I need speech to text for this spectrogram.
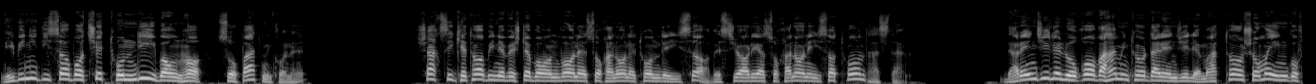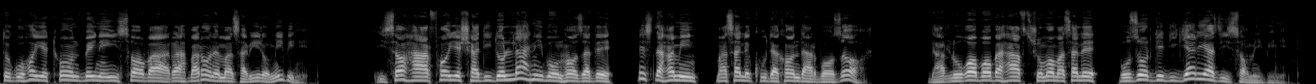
می‌بینید عیسی با چه تندی با اونها صحبت می‌کنه؟ شخصی کتابی نوشته با عنوان سخنان تند عیسی بسیاری از سخنان عیسی تند هستند. در انجیل لوقا و همینطور در انجیل متی شما این گفتگوهای تند بین عیسی و رهبران مذهبی رو می‌بینید. عیسی حرفهای شدید و لحنی به اونها زده مثل همین مسئله کودکان در بازار. در لوقا باب هفت شما مسئله بزرگ دیگری از عیسی می‌بینید.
